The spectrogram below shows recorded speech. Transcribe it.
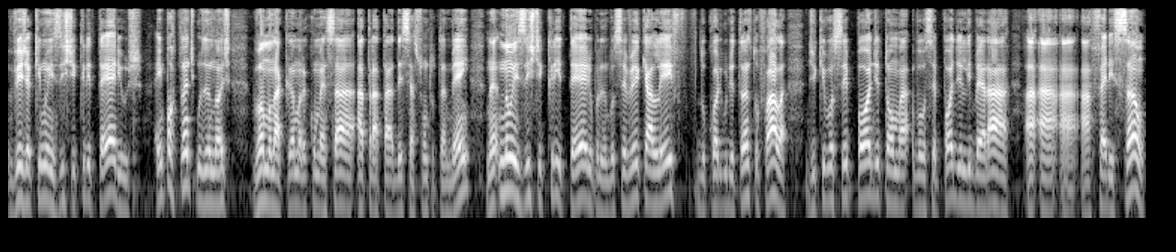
Veja que não existe critérios. É importante, inclusive, nós vamos na Câmara começar a tratar desse assunto também. Né? Não existe critério, por exemplo, você vê que a lei do Código de Trânsito fala de que você pode tomar, você pode liberar a, a, a, ferição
